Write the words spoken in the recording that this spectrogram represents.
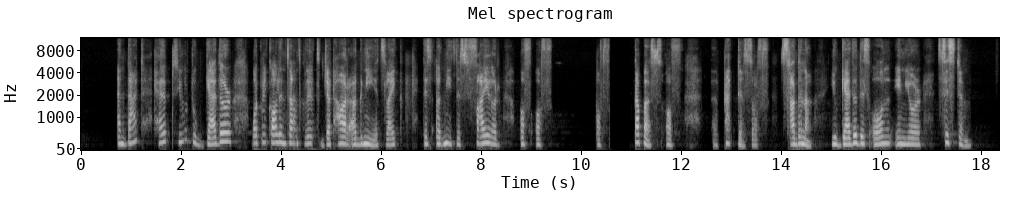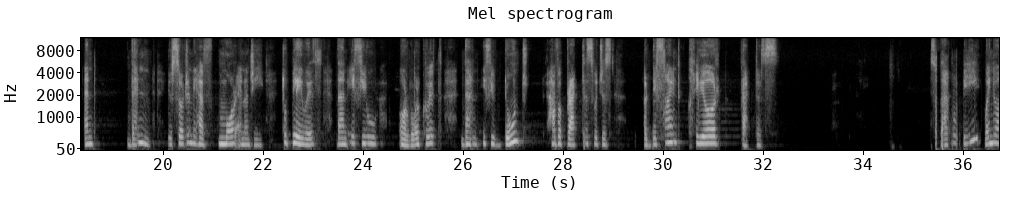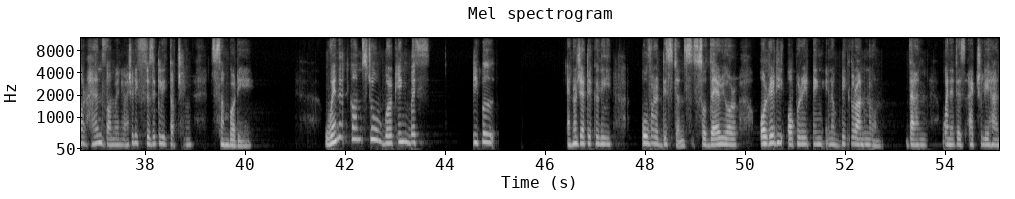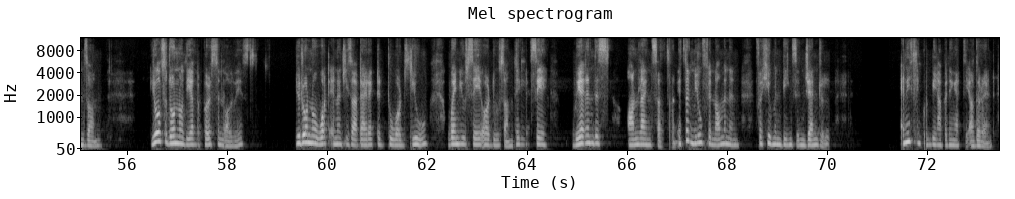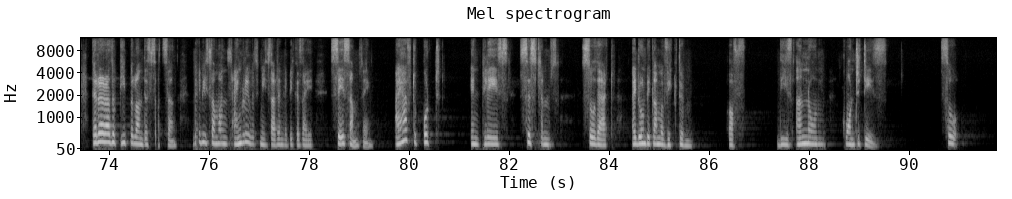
And that helps you to gather what we call in Sanskrit Jathar Agni. It's like this Agni, this fire of, of, of tapas, of uh, practice of sadhana. You gather this all in your system and then you certainly have more energy to play with than if you or work with than if you don't have a practice which is a defined clear practice so that would be when you're hands-on when you're actually physically touching somebody when it comes to working with people energetically over a distance, so there you're already operating in a bigger unknown than when it is actually hands-on. You also don't know the other person always. You don't know what energies are directed towards you when you say or do something. Let's say we are in this online satsang. It's a new phenomenon for human beings in general anything could be happening at the other end. There are other people on this satsang. Maybe someone's angry with me suddenly because I say something. I have to put in place systems so that I don't become a victim of these unknown quantities. So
